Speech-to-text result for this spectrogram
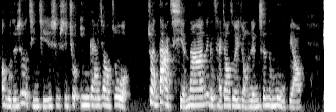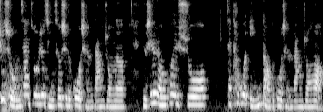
哦，我的热情其实是不是就应该叫做赚大钱呐？那个才叫做一种人生的目标。确实，我们在做热情测试的过程当中呢，有些人会说。在透过引导的过程当中哦，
